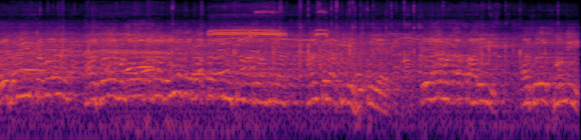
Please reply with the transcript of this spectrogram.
ਦੇਖ ਵੀਰ ਕਮਲ ਐਸੇ ਮੁੰਡੇ ਹੈ ਅੰਕ ਰਾਖੀ ਦੀ ਹੁੰਦੀ ਹੈ ਇਹ ਹੈ ਮੁੰਡਾ ਸਾਰੀ ਅਸਲੇ ਸੋਨੀ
